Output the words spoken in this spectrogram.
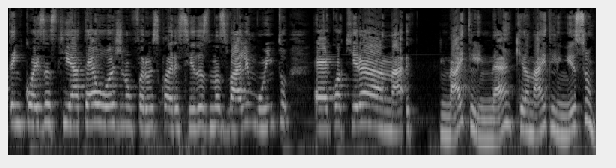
tem coisas que até hoje não foram esclarecidas, mas vale muito é, com a Kira Na Knightley, né? Kira Knightley, isso?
